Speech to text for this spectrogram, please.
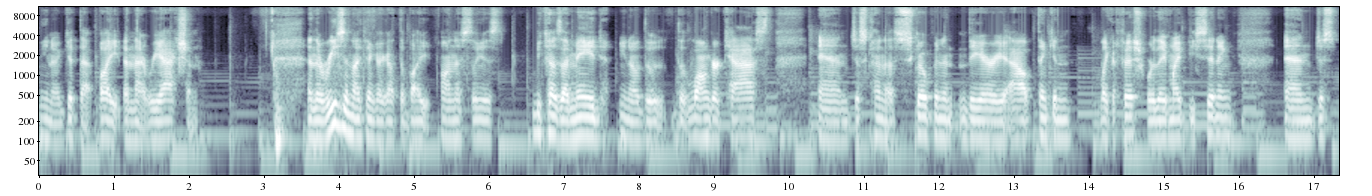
you know, get that bite and that reaction. And the reason I think I got the bite, honestly, is because I made, you know, the, the longer cast and just kind of scoping the area out, thinking like a fish where they might be sitting and just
